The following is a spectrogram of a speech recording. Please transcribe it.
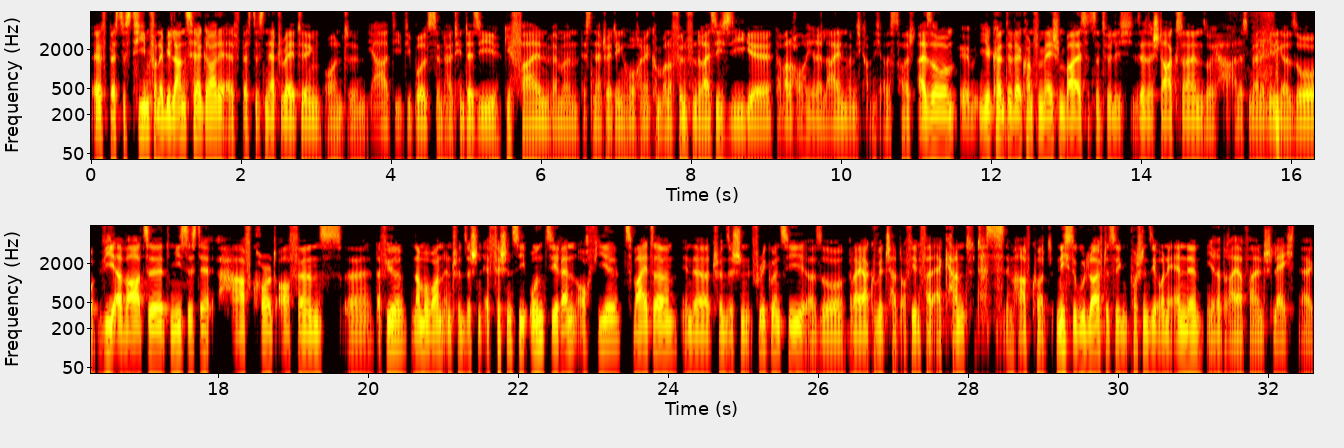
elf bestes Team von der Bilanz her gerade, elf bestes Netrating und ähm, ja, die, die Bulls sind halt hinter sie gefallen, wenn man das Netrating hochnimmt, kommt man auf 35 Siege. Da war doch auch ihre Line, wenn mich gerade nicht alles täuscht. Also äh, hier könnte der Confirmation Bias jetzt natürlich sehr, sehr stark sein. So, ja, alles mehr oder weniger so wie erwartet. Mies ist der Half-Court Offense. Äh, dafür Number One in Transition Efficiency und sie rennen auch viel. Zweiter in der Transition Frequency. Also Rajakovic hat auf jeden Fall erkannt, dass es im Half-Court nicht so gut läuft. Deswegen pushen sie ohne Ende. Ihre Dreier fallen schlecht. Äh,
